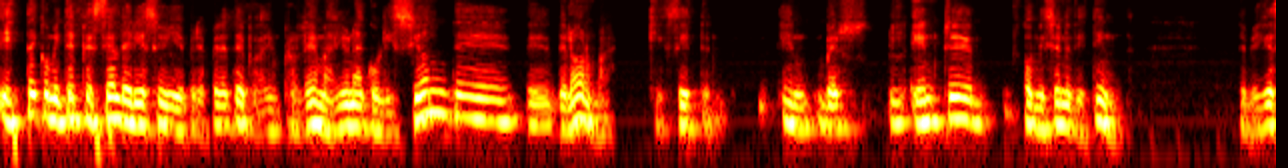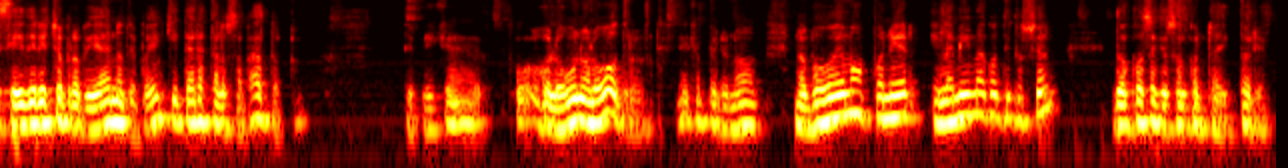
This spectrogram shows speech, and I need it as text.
este comité especial debería decir, oye, pero espérate, pues hay un problema, hay una colisión de, de, de normas que existen en, entre comisiones distintas. Te fijas, si hay derecho a propiedad, no te pueden quitar hasta los zapatos. Te o, o, lo uno o lo otro. Fijas, pero no, no podemos poner en la misma constitución dos cosas que son contradictorias.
